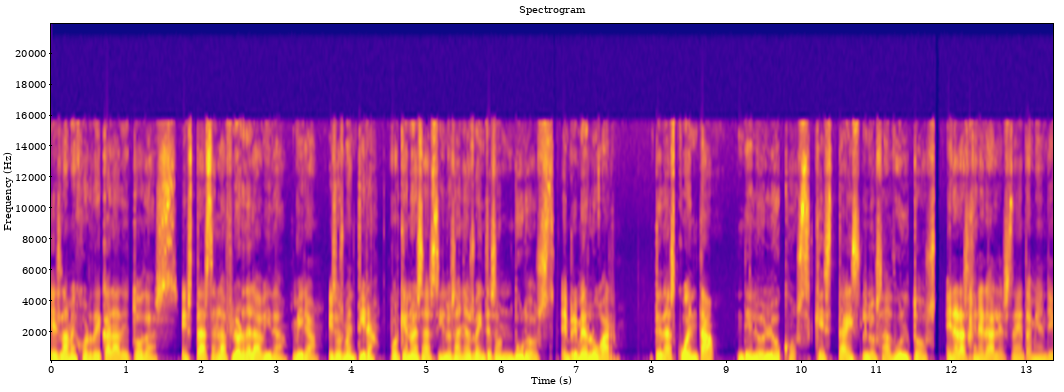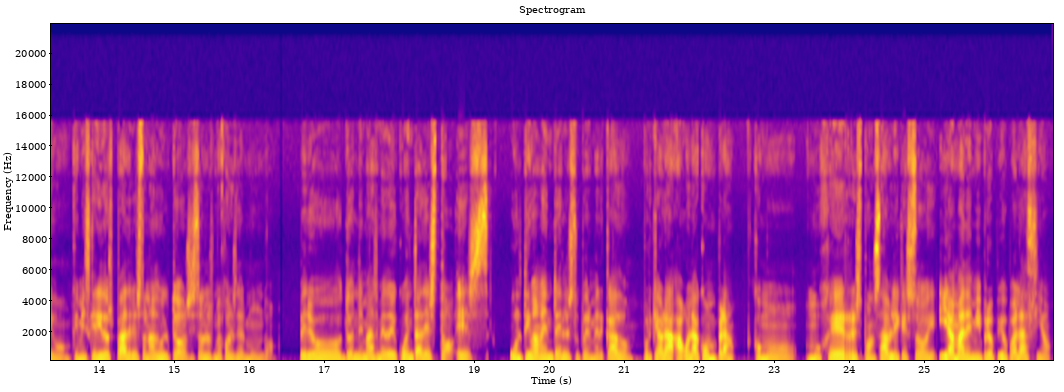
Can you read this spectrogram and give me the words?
es la mejor década de todas. Estás en la flor de la vida. Mira, eso es mentira, porque no es así. Los años 20 son duros. En primer lugar, te das cuenta de lo locos que estáis los adultos. En aras generales, ¿eh? también digo, que mis queridos padres son adultos y son los mejores del mundo. Pero donde más me doy cuenta de esto es últimamente en el supermercado, porque ahora hago la compra como mujer responsable que soy y ama de mi propio palacio,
